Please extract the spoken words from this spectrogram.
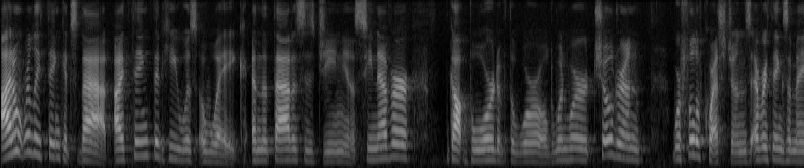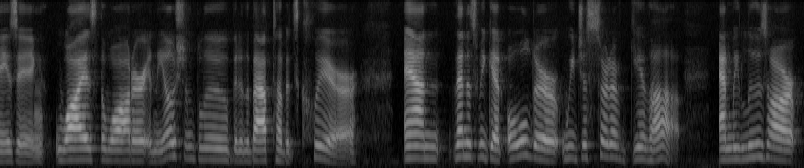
I don't really think it's that. I think that he was awake and that that is his genius. He never got bored of the world. When we're children, we're full of questions. Everything's amazing. Why is the water in the ocean blue, but in the bathtub it's clear? And then as we get older, we just sort of give up and we lose our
